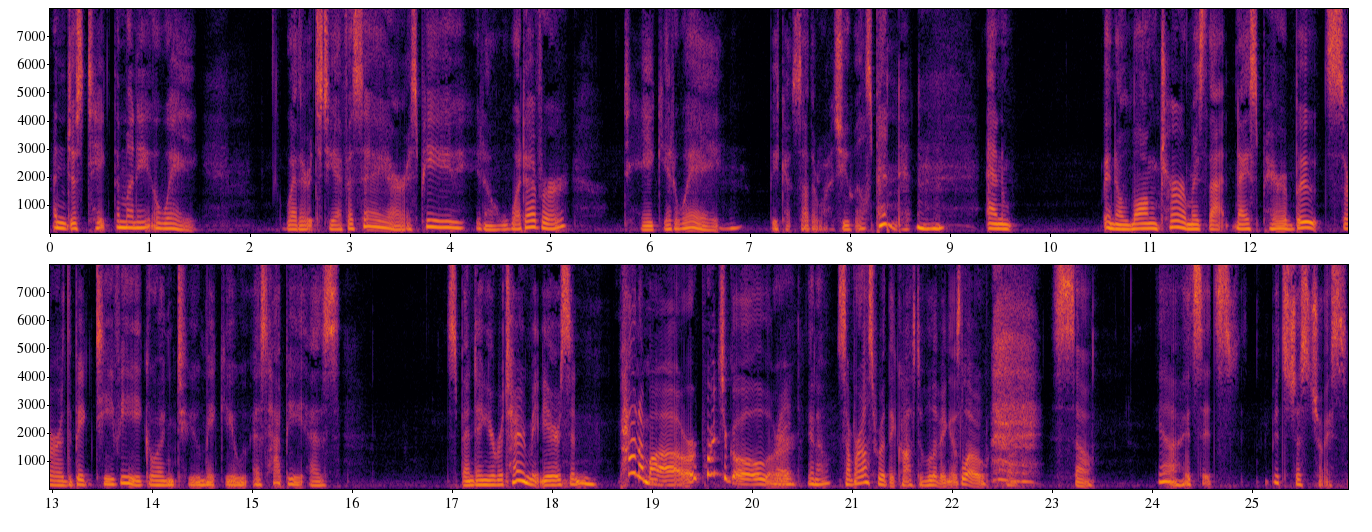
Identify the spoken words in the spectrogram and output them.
And just take the money away whether it's TFSA, RSP, you know, whatever, take it away because otherwise you will spend it. And you know, long term, is that nice pair of boots or the big TV going to make you as happy as spending your retirement years in Panama or Portugal or you know somewhere else where the cost of living is low? So, yeah, it's it's it's just choice.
